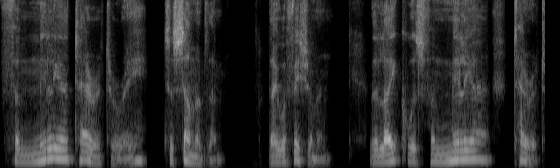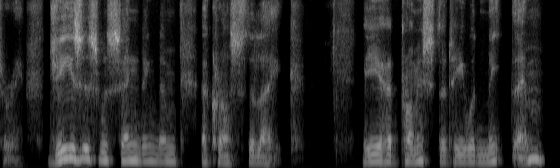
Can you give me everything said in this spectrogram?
familiar territory to some of them. They were fishermen. The lake was familiar territory. Jesus was sending them across the lake. He had promised that he would meet them,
